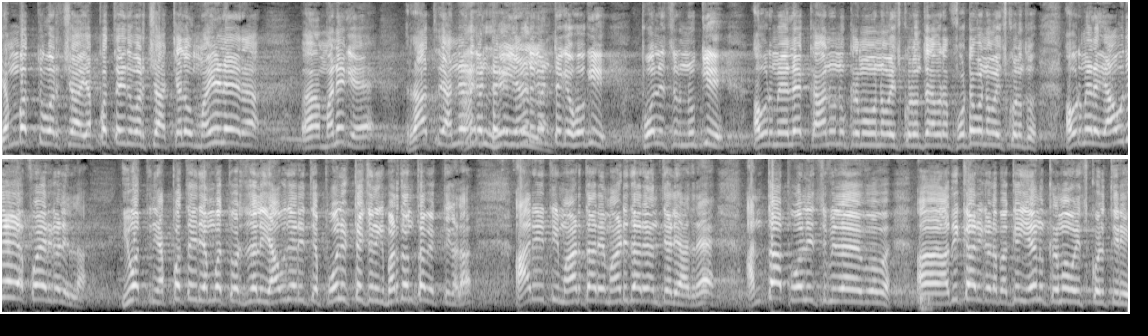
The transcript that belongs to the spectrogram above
ಎಂಬತ್ತು ವರ್ಷ ಎಪ್ಪತ್ತೈದು ವರ್ಷ ಕೆಲವು ಮಹಿಳೆಯರ ಮನೆಗೆ ರಾತ್ರಿ ಹನ್ನೆರಡು ಗಂಟೆಗೆ ಎರಡು ಗಂಟೆಗೆ ಹೋಗಿ ಪೊಲೀಸರು ನುಗ್ಗಿ ಅವ್ರ ಮೇಲೆ ಕಾನೂನು ಕ್ರಮವನ್ನು ವಹಿಸ್ಕೊಳ್ಳುವಂಥ ಅವರ ಫೋಟೋವನ್ನು ವಹಿಸ್ಕೊಳ್ಳುವಂಥ ಅವ್ರ ಮೇಲೆ ಯಾವುದೇ ಎಫ್ ಐ ಆರ್ಗಳಿಲ್ಲ ಇವತ್ತಿನ ಎಪ್ಪತ್ತೈದು ಎಂಬತ್ತು ವರ್ಷದಲ್ಲಿ ಯಾವುದೇ ರೀತಿಯ ಪೊಲೀಸ್ ಸ್ಟೇಷನ್ಗೆ ಬರೆದಂಥ ವ್ಯಕ್ತಿಗಳ ಆ ರೀತಿ ಮಾಡ್ತಾರೆ ಮಾಡಿದ್ದಾರೆ ಅಂತೇಳಿ ಆದರೆ ಅಂಥ ಪೊಲೀಸ್ ಅಧಿಕಾರಿಗಳ ಬಗ್ಗೆ ಏನು ಕ್ರಮ ವಹಿಸ್ಕೊಳ್ತೀರಿ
